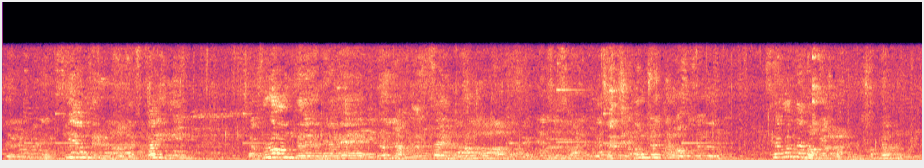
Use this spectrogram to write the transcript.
해들의 스타일이 자 불러오면 돼 그냥 해 이런 약간 스타일 그런 거 제가 자동차적으로 세 군데밖에 잡혀본 거예요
